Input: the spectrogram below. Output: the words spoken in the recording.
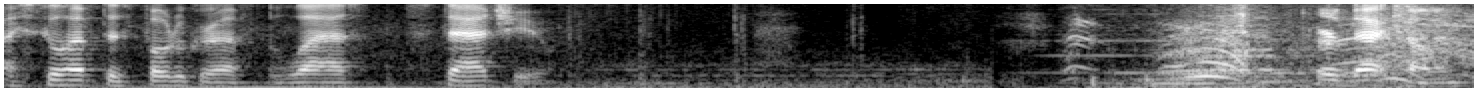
I still have to photograph the last statue. Heard that coming.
